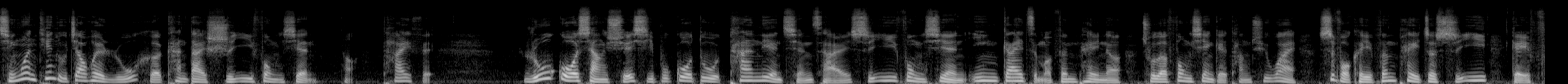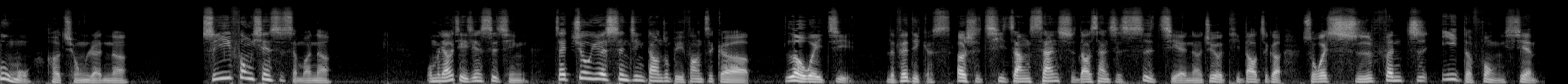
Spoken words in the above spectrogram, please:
请问天主教会如何看待十一奉献？好，tithe。如果想学习不过度贪恋钱财，十一奉献应该怎么分配呢？除了奉献给堂区外，是否可以分配这十一给父母和穷人呢？十一奉献是什么呢？我们了解一件事情，在旧约圣经当中，比方这个勒未记。Leviticus 二十七章三十到三十四节呢，就有提到这个所谓十分之一的奉献。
